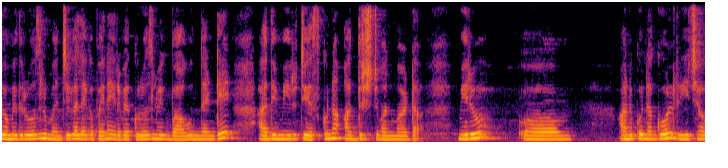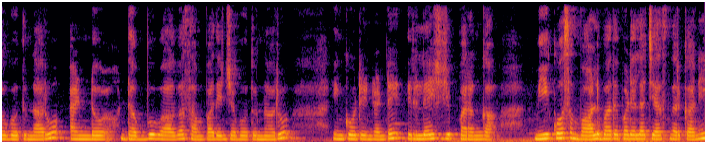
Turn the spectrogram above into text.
తొమ్మిది రోజులు మంచిగా లేకపోయినా ఇరవై ఒక్క రోజులు మీకు బాగుందంటే అది మీరు చేసుకున్న అదృష్టం అన్నమాట. మీరు అనుకున్న గోల్ రీచ్ అవ్వబోతున్నారు అండ్ డబ్బు బాగా సంపాదించబోతున్నారు. ఇంకోటి ఏంటంటే రిలేషన్షిప్ పరంగా. మీకోసం వాళ్ళు బాధపడేలా చేస్తున్నారు కానీ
